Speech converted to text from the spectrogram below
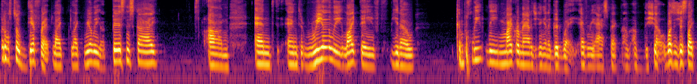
but also different. Like like really a business guy um, and and really like Dave, you know, completely micromanaging in a good way every aspect of, of the show. It wasn't just like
